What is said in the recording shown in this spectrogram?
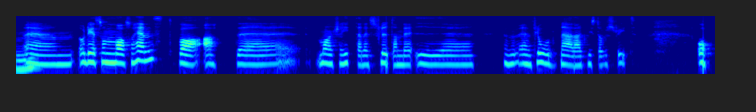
Mm. Ehm, och det som var så hemskt var att eh, Marsha hittades flytande i eh, en flod nära Christopher Street. Och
